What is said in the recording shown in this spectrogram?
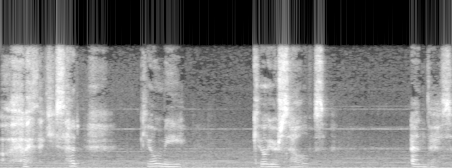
I think he said, kill me, kill yourselves, end this.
